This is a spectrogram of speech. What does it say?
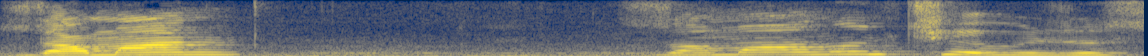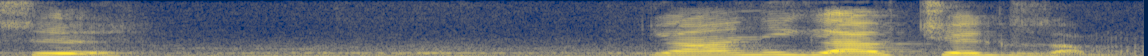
Zaman zamanın çevirisi. Yani gerçek zaman.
